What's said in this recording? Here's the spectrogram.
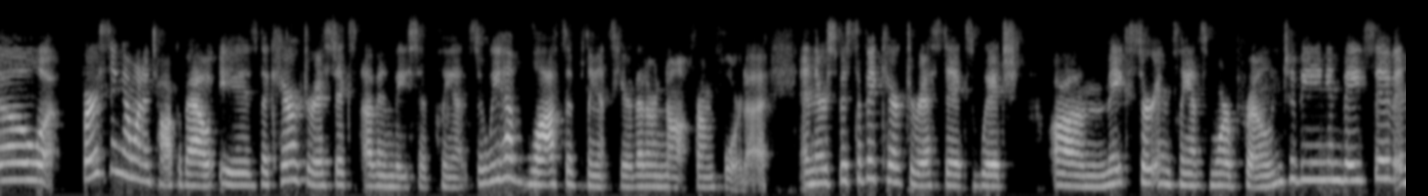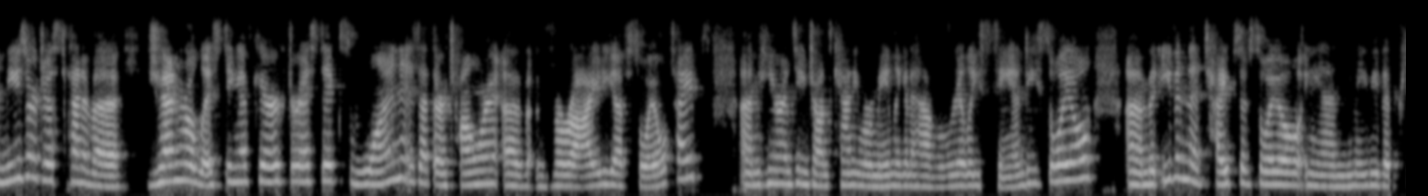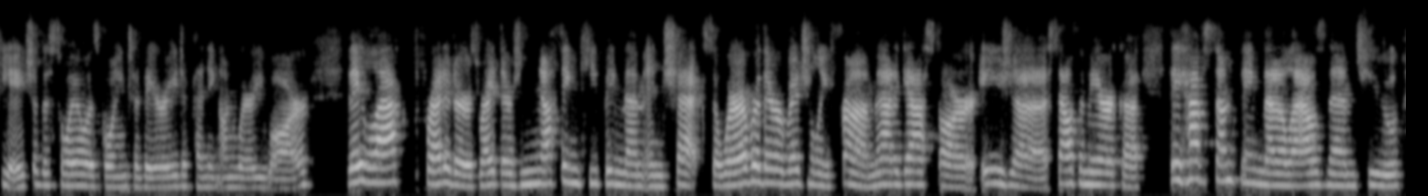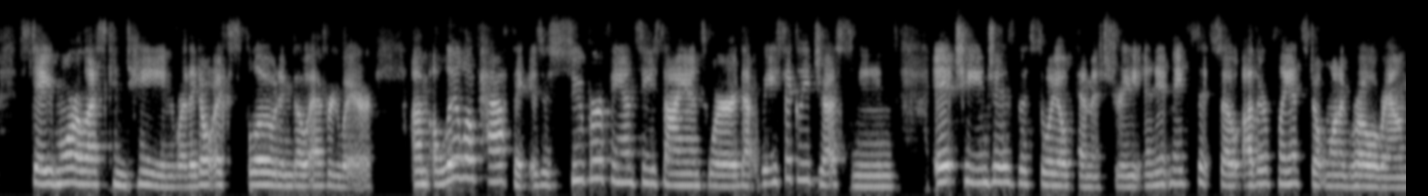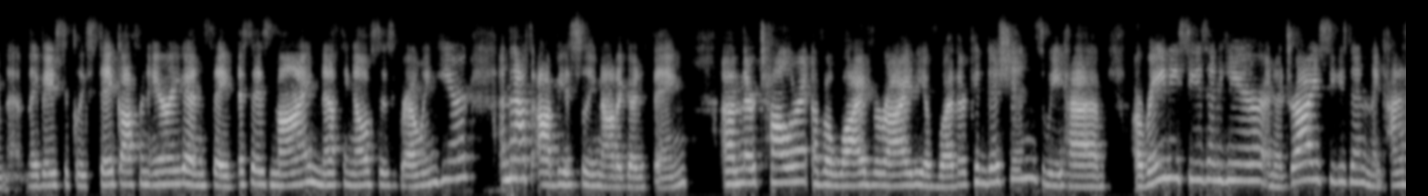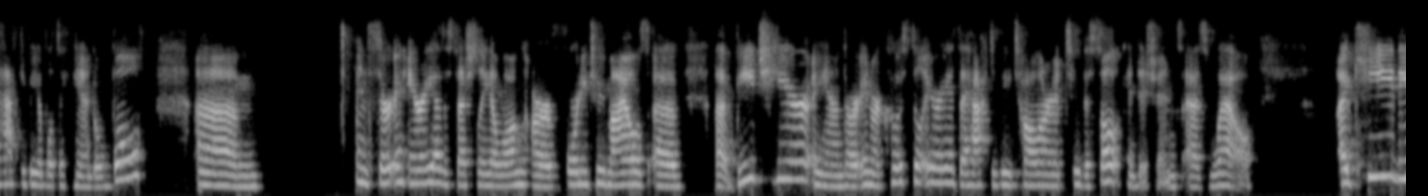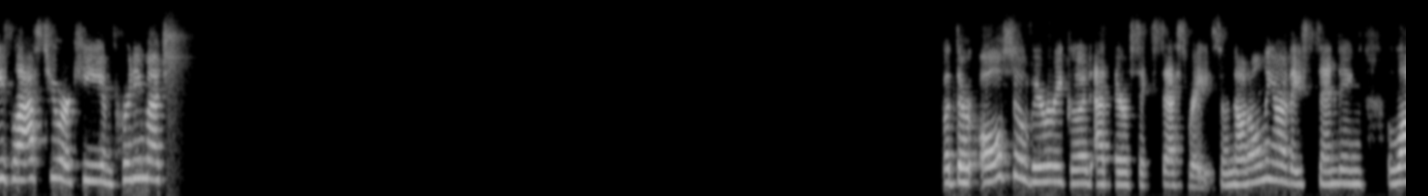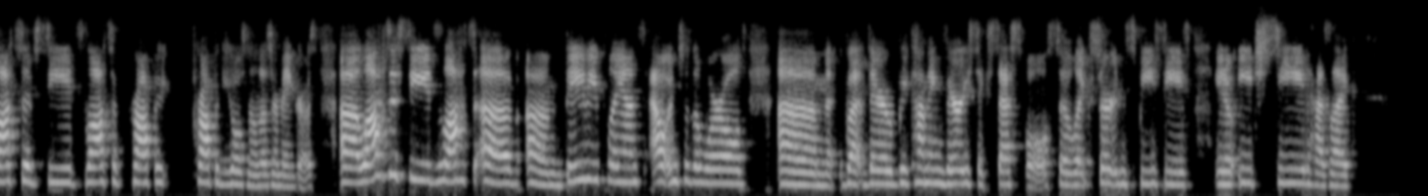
So first thing I wanna talk about is the characteristics of invasive plants. So we have lots of plants here that are not from Florida, and there are specific characteristics which um, make certain plants more prone to being invasive. And these are just kind of a general listing of characteristics. One is that they're tolerant of variety of soil types. Um, here in St. Johns County, we're mainly going to have really sandy soil, um, but even the types of soil and maybe the pH of the soil is going to vary depending on where you are. They lack predators, right? There's nothing keeping them in check. So wherever they're originally from, Madagascar, Asia, South America, they have something that allows them to stay more or less contained where they don't explode and go everywhere. Um, allelopathic is a super fancy science word that basically just means it changes the soil chemistry and it makes it so other plants don't want to grow around them. They basically stake off an area and say, this is mine, nothing else is growing here. And that's obviously not a good thing. Um, they're tolerant of a wide variety of weather conditions. We have a rainy season here and a dry season, and they kind of have to be able to handle both. Um, in certain areas, especially along our 42 miles of uh, beach here and our intercoastal areas, they have to be tolerant to the salt conditions as well. A key, these last two are key and pretty much but they're also very good at their success rate. So not only are they sending lots of seeds, lots of prop propagules, no, those are mangroves. Uh, lots of seeds, lots of um, baby plants out into the world, um, but they're becoming very successful. So like certain species, you know, each seed has like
